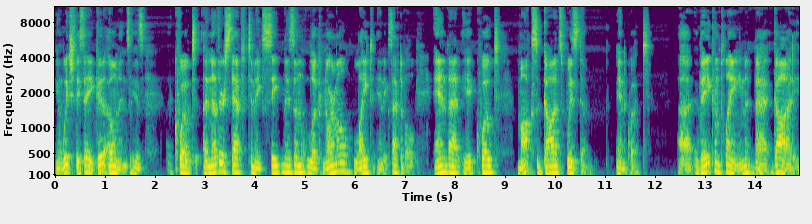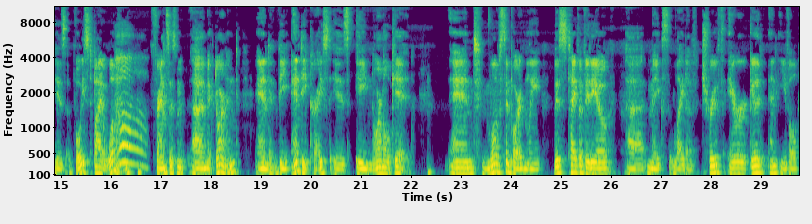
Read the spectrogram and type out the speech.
in which they say Good Omens is quote another step to make Satanism look normal, light, and acceptable, and that it quote mocks God's wisdom end quote. Uh, they complain that God is voiced by a woman, Frances uh, McDormand, and the Antichrist is a normal kid. And most importantly, this type of video uh, makes light of truth, error, good, and evil,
